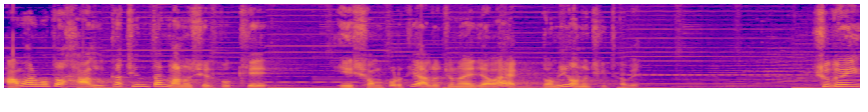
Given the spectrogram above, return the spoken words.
আমার মতো হালকা চিন্তার মানুষের পক্ষে এ সম্পর্কে আলোচনায় যাওয়া একদমই অনুচিত হবে। শুধু এই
